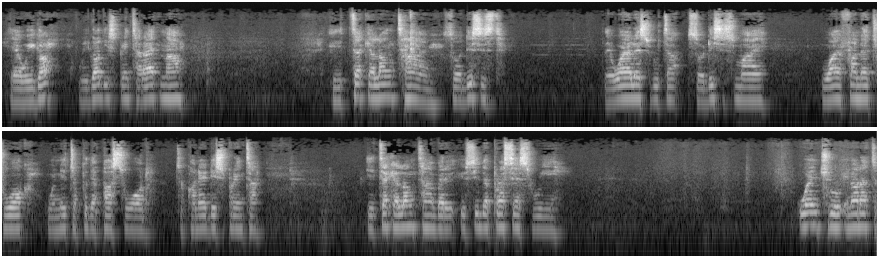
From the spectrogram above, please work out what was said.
Here we go. We got this printer right now. It take a long time. So this is the wireless router. So this is my Wi-Fi network we need to put the password to connect this printer. It take a long time but you see the process we went through in order to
